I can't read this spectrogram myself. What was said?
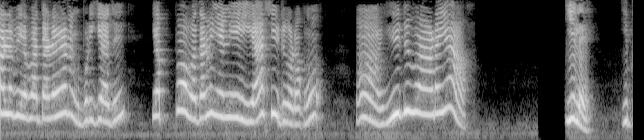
கலவிய பார்த்தாலே எனக்கு பிடிக்காது எப்போ பார்த்தாலும் என்னைய ஏசிட்டு கிடக்கும் ஆ, இது வேடையா இல்ல இப்ப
